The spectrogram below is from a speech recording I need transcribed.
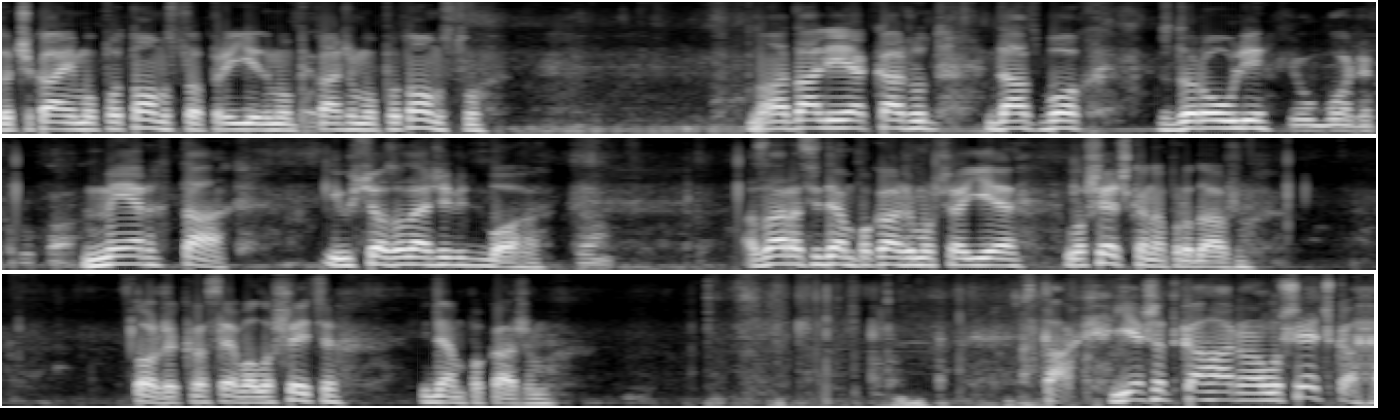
дочекаємо потомства, приїдемо, покажемо потомство. Ну а далі, як кажуть, дасть Бог здоров'я, Все в Божих руках. мир, так. І все залежить від Бога. Так. А зараз йдемо покажемо, що є лошечка на продажу. Теж красива лошиця. Йдемо покажемо. Так, є ще така гарна лошечка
